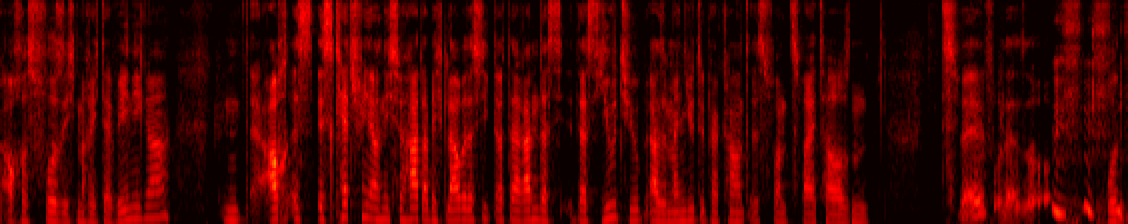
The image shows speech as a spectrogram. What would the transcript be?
auch aus Vorsicht mache ich da weniger. Und auch es, es catcht mich auch nicht so hart, aber ich glaube, das liegt auch daran, dass, dass YouTube, also mein YouTube-Account ist von 2012 oder so. und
